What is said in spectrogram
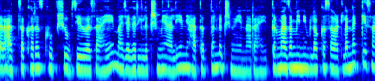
तर आजचा खरंच खूप शुभ दिवस आहे. माझ्या घरी लक्ष्मी आली आणि हातात पण लक्ष्मी येणार आहे. तर माझा मिनी ब्लॉग कसा वाटला नक्की सांग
